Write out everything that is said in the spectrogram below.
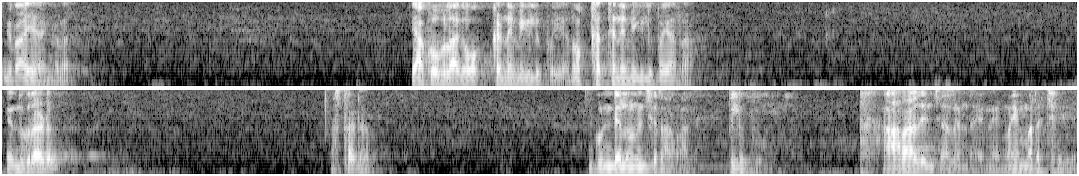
ఇంక రాయా ఇంకరా యాకోబులాగా ఒక్కడనే మిగిలిపోయాను ఒక్కతనే మిగిలిపోయారా ఎందుకు రాడు? వస్తాడు. గుండెల నుంచి రావాలి. పిలుపు. ఆరాధించాలండి ఆయన మైమర చేయండి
